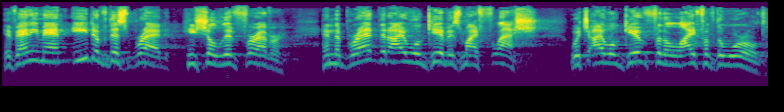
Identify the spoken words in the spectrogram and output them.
If any man eat of this bread, he shall live forever. And the bread that I will give is my flesh, which I will give for the life of the world.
